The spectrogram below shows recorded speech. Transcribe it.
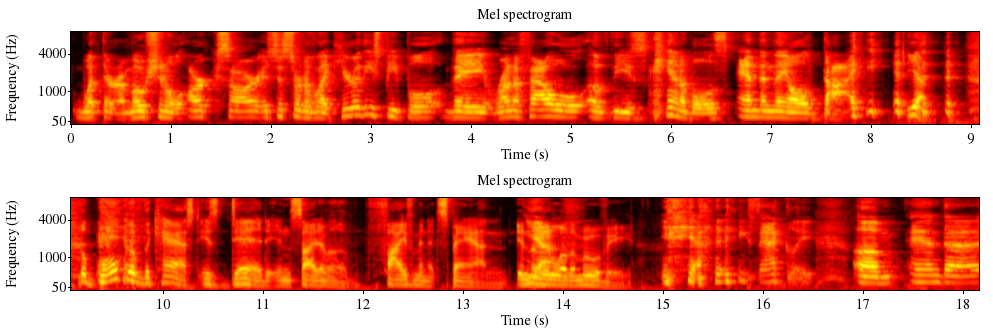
what their emotional arcs are. It's just sort of like here are these people, they run afoul of these cannibals, and then they all die. Yeah, the bulk of the cast is dead inside of a five minute span in the Yeah. middle of the movie. Yeah, exactly. Um, and uh,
